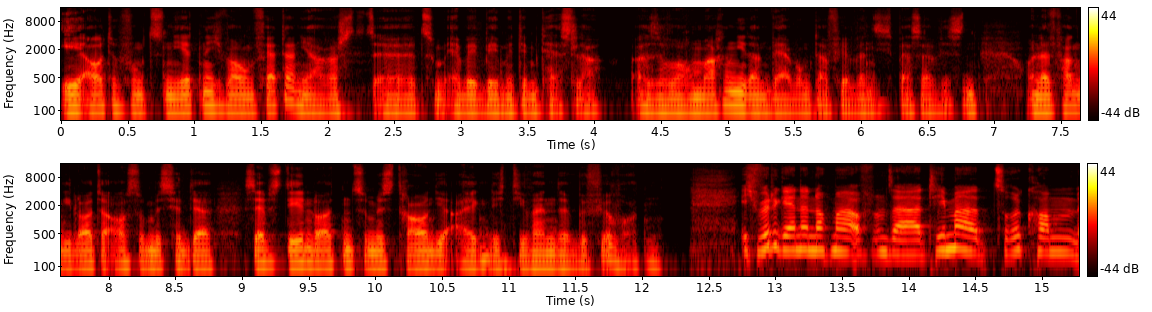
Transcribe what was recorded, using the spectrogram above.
E-Auto funktioniert nicht, warum fährt dann Jarasch äh, zum RBB mit dem Tesla? Also warum machen die dann Werbung dafür, wenn sie es besser wissen? Und dann fangen die Leute auch so ein bisschen der, selbst den Leuten zu misstrauen, die eigentlich die Wende befürworten. Ich würde gerne noch mal auf unser Thema zurückkommen.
